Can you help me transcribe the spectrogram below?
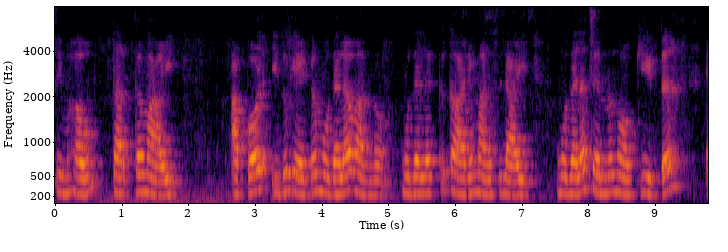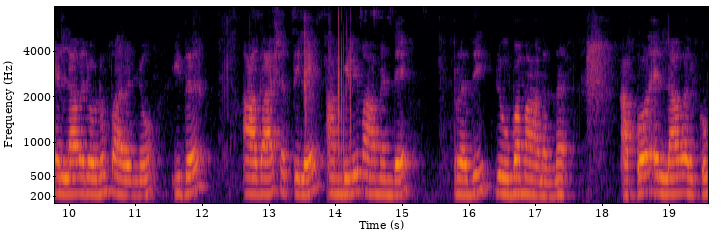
സിംഹവും തർക്കമായി. അപ്പോൾ ഇത് കേട്ട് മുതല വന്നു. മുതലക്ക് കാര്യം മനസ്സിലായി. മുതല ചെന്ന് നോക്കിയിട്ട് എല്ലാവരോടും പറഞ്ഞു ഇത് ആകാശത്തിലെ അമ്പിളി മാമന്റെ പ്രതിരൂപമാണെന്ന്. അപ്പോൾ എല്ലാവർക്കും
